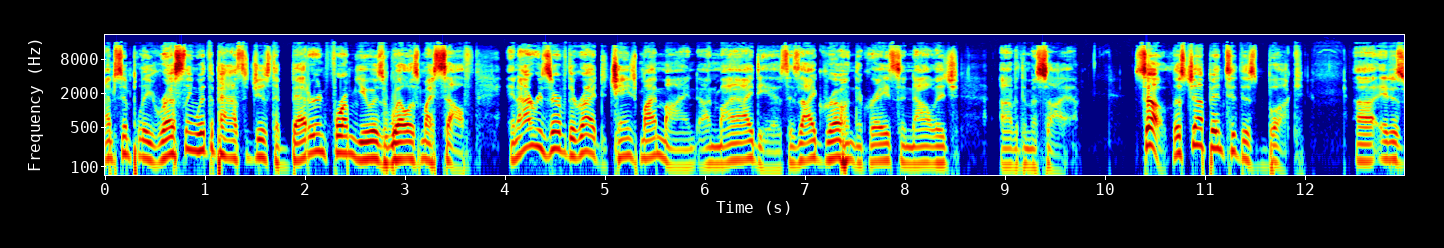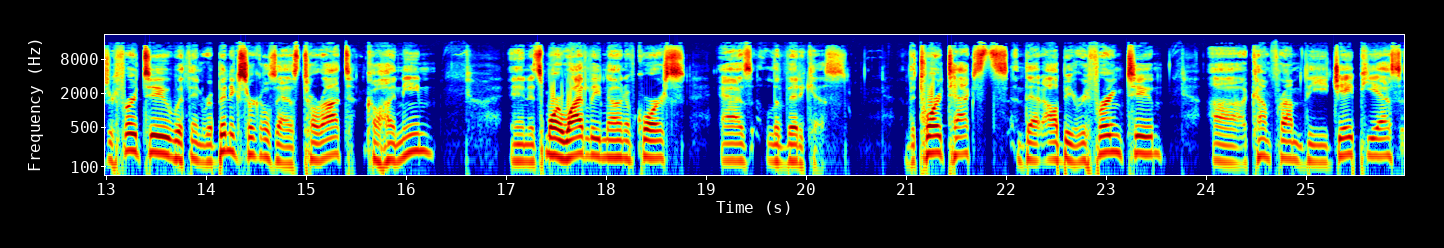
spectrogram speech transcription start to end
I'm simply wrestling with the passages to better inform you as well as myself, and I reserve the right to change my mind on my ideas as I grow in the grace and knowledge of the Messiah. So let's jump into this book. Uh, it is referred to within rabbinic circles as Torat Kohanim, and it's more widely known, of course, as Leviticus. The Torah texts that I'll be referring to uh, come from the JPS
